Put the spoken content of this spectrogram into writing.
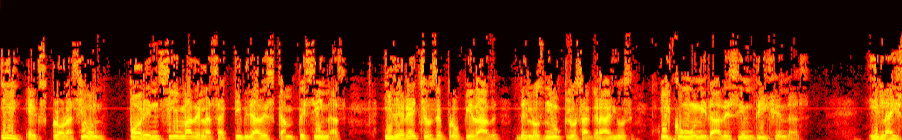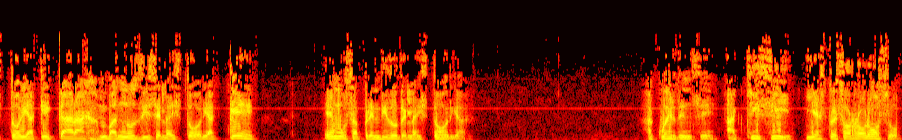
y exploración por encima de las actividades campesinas y derechos de propiedad de los núcleos agrarios y comunidades indígenas. Y la historia, ¿qué caramba nos dice la historia? ¿Qué hemos aprendido de la historia? Acuérdense, aquí sí, y esto es horroroso.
